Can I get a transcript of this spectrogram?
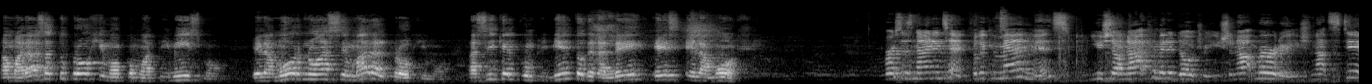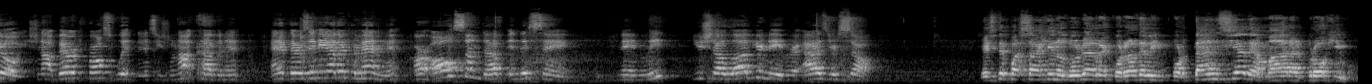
Amarás a tu prójimo como a ti mismo. El amor no hace mal al prójimo, así que el cumplimiento de la ley es el amor. Verses 9 and 10. For the commandments, you shall not commit adultery, you shall not murder, you shall not steal, you shall not bear false witness, you shall not covenant, and if there is any other commandment, are all summed up in this saying, namely, you shall love your neighbor as yourself. Este pasaje nos vuelve a recordar de la importancia de amar al prójimo.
